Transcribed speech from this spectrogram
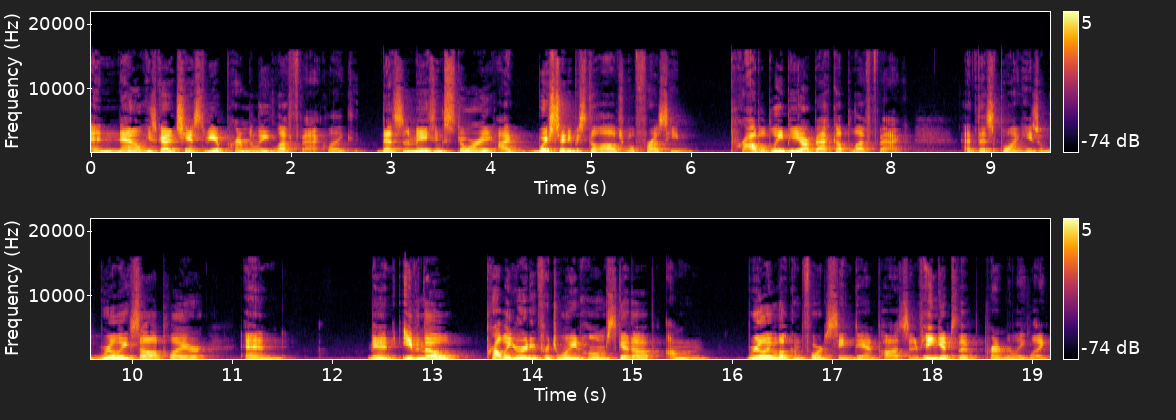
And now he's got a chance to be a Premier League left back. Like that's an amazing story. I wish that he was still eligible for us. He'd probably be our backup left back at this point. He's a really solid player, and man, even though probably rooting for Duane Holmes to get up, I'm really looking forward to seeing Dan Potts. And if he can get to the Premier League, like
